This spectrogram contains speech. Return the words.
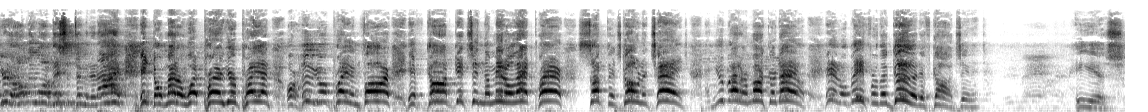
You're the only one. Listen to me tonight. It don't matter what prayer you're praying or who you're praying for. If God gets in the middle of that prayer, something's going to change. And you better mark her down. It'll be for the good if God's in it. He is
